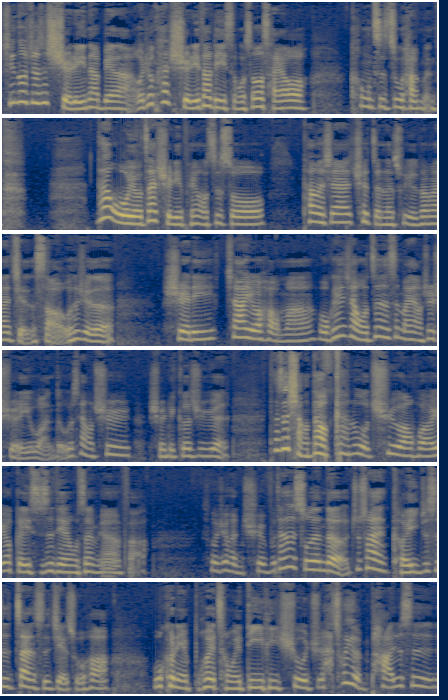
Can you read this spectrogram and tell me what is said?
新州就是雪梨那边啊。我就看雪梨到底什么时候才要控制住他们的。那我有在雪梨朋友是说，他们现在确诊人数也慢慢减少。我是觉得雪梨加油好吗？我跟你讲，我真的是蛮想去雪梨玩的。我想去雪梨歌剧院。但是想到，看如果去完回来要隔离十四天，我真的没办法，所以我就很缺步。但是说真的，就算可以就是暂时解除的话，我可能也不会成为第一批去。我觉得还是会有点怕，就是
